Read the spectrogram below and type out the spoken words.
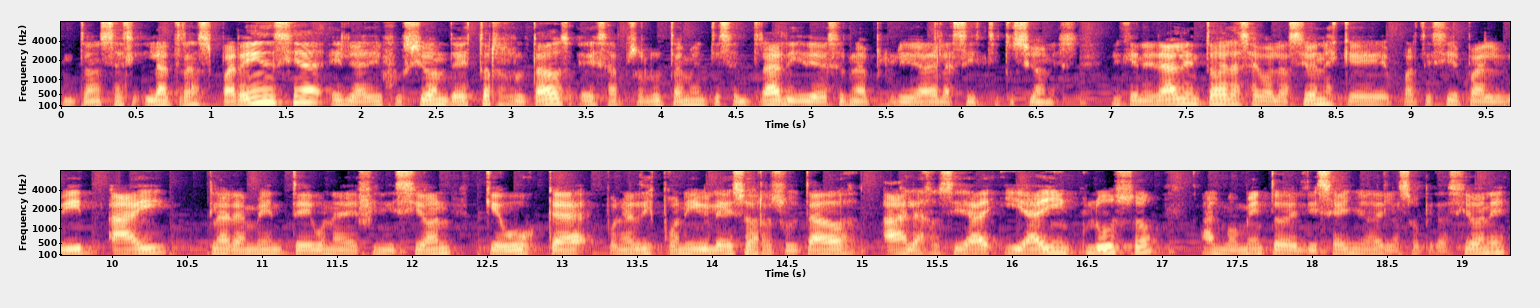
Entonces, la transparencia y la difusión de estos resultados es absolutamente central y debe ser una prioridad de las instituciones. En general, en todas las evaluaciones que participa el BID hay claramente una definición que busca poner disponible esos resultados a la sociedad y hay incluso al momento del diseño de las operaciones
